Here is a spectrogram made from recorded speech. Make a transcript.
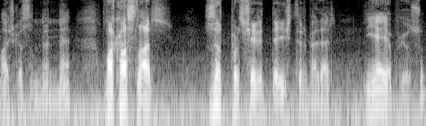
Başkasının önüne makaslar, zırt pırt şerit değiştirmeler niye yapıyorsun?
